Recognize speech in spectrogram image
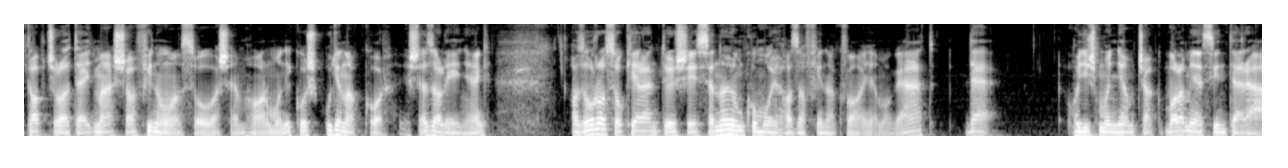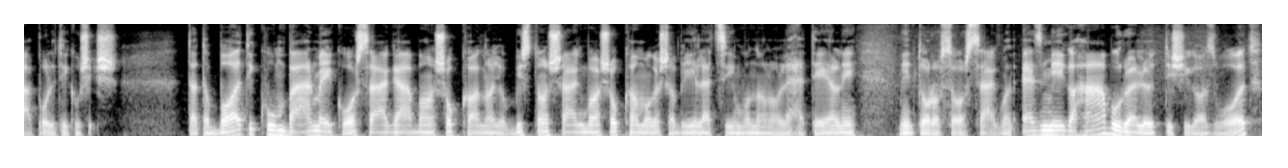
kapcsolata egymással finoman szólva sem harmonikus. Ugyanakkor, és ez a lényeg, az oroszok jelentős része nagyon komoly hazafinak vallja magát, de hogy is mondjam, csak valamilyen szinten reálpolitikus is. Tehát a Baltikum bármelyik országában sokkal nagyobb biztonságban, sokkal magasabb életszínvonalon lehet élni, mint Oroszországban. Ez még a háború előtt is igaz volt,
